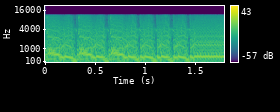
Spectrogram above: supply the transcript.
奥利奥利奥利，对对对对。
